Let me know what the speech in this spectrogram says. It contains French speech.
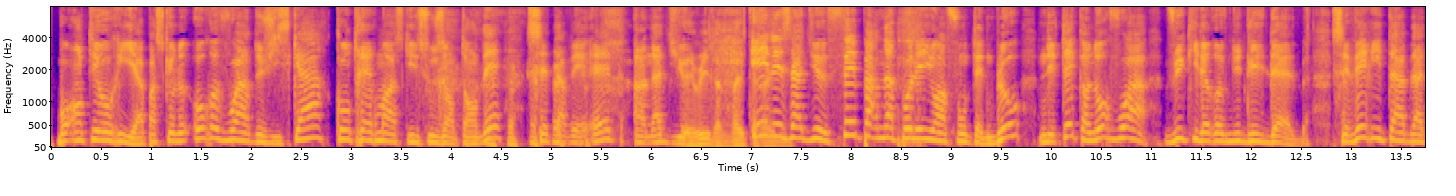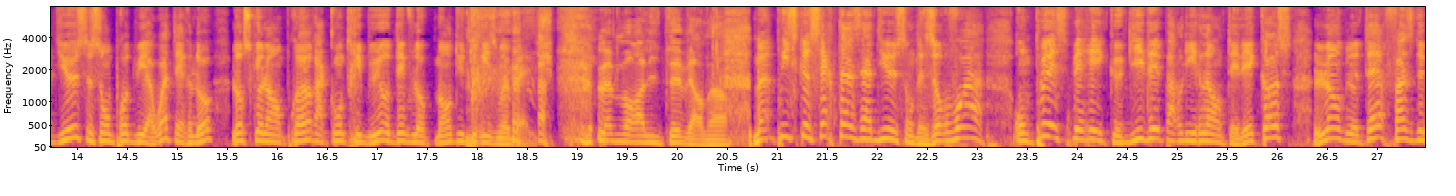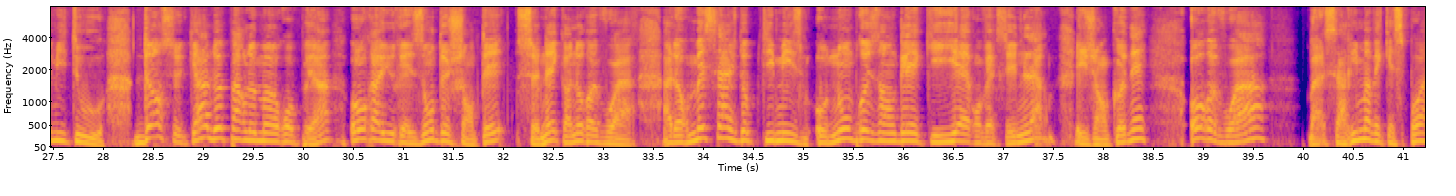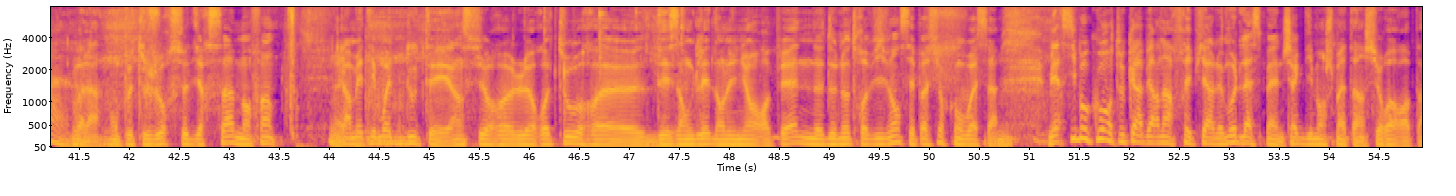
Bon, en théorie, hein, parce que le au revoir de Giscard, contrairement à ce qu'il sous-entendait, c'est avéré être un adieu. Et Eh oui, la vraie Et les adieux faits par Napoléon à Fontainebleau n'étaient qu'un au revoir, vu qu'il est revenu de l'île d'Elbe. Ces véritables adieux se sont produits à Waterloo lorsque l'empereur a contribué au développement du tourisme belge. La moralité, Bernard. Ben, puisque certains adieux sont des au revoir, on peut espérer que, guidé par l'Irlande et l'Écosse, l'Angleterre fasse demi-tour. Dans ce cas, le Parlement européen aura eu raison de chanter « Ce n'est qu'un au revoir ». Alors, message d'optimisme aux nombreux Anglais qui hier ont versé une larme, et j'en connais, au revoir, ben, ça rime avec espoir. Voilà, on peut toujours se dire ça, mais enfin, permettez-moi de douter hein, sur euh, le retour euh, des Anglais dans l'Union européenne. De notre vivant, c'est pas sûr qu'on voit ça. Merci beaucoup en tout cas, Bernard Frépia, le mot de la semaine, chaque dimanche matin sur Europe 1.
